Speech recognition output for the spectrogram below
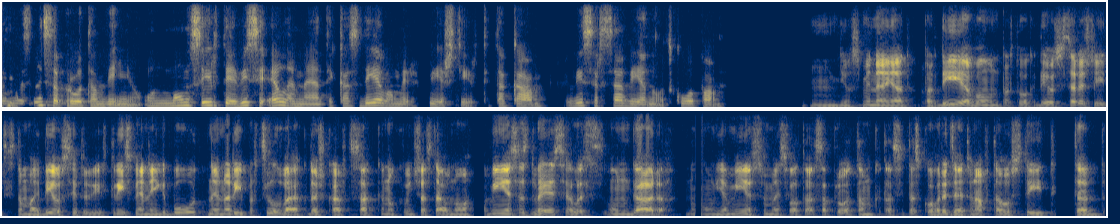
Mēs nesaprotam viņu, un mums ir tie visi elementi, kas dievam ir piešķirti. Tā kā viss ir savienots kopā. Mm, jūs minējāt par Dievu un par to, ka Dievs ir sarežģīts. Es domāju, Dievs ir, ir trīsvienīga būtne un arī par cilvēku. Dažkārt saka, nu, ka viņš sastāv no miesas, dvēseles un gara. Nu, un ja miesu mēs vēl tā saprotam, ka tas ir tas, ko var redzēt un aptaustīt, tad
